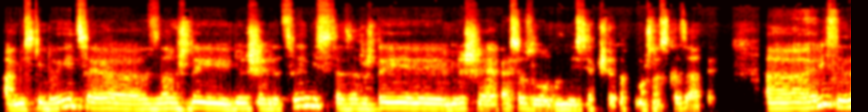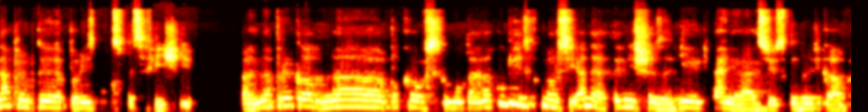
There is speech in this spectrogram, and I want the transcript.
А міські бої це завжди більша інтенсивність, це завжди більше якась озлобленість, якщо так можна сказати. Різні напрямки по різному специфічні. Наприклад, на Покровському та на Кубінському росіяни активніше задіють авіацію, скидують каби.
